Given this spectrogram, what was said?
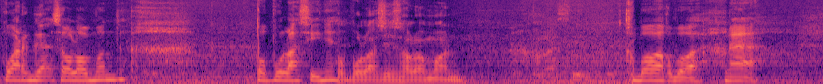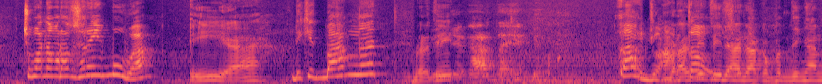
warga Solomon tuh? Populasinya Populasi Solomon. populasi. ke bawah ke bawah. Nah, cuma 600 ribu bang, Iya. dikit banget. Di Berarti Jakarta ya. Ah, Jakarta. berarti tidak ada kepentingan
